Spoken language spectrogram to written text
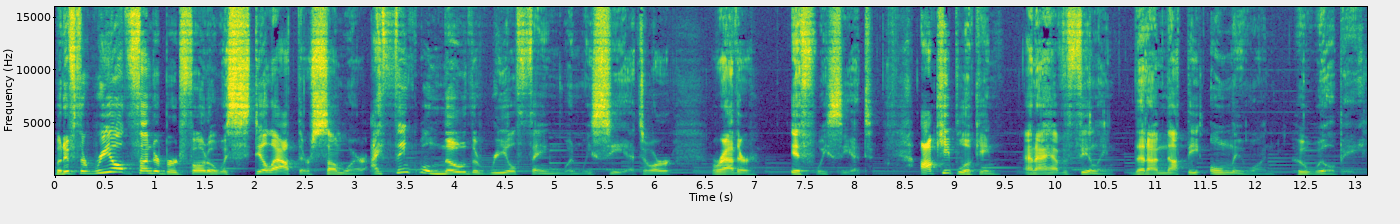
But if the real Thunderbird photo was still out there somewhere, I think we'll know the real thing when we see it, or rather, if we see it. I'll keep looking, and I have a feeling that I'm not the only one who will be.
